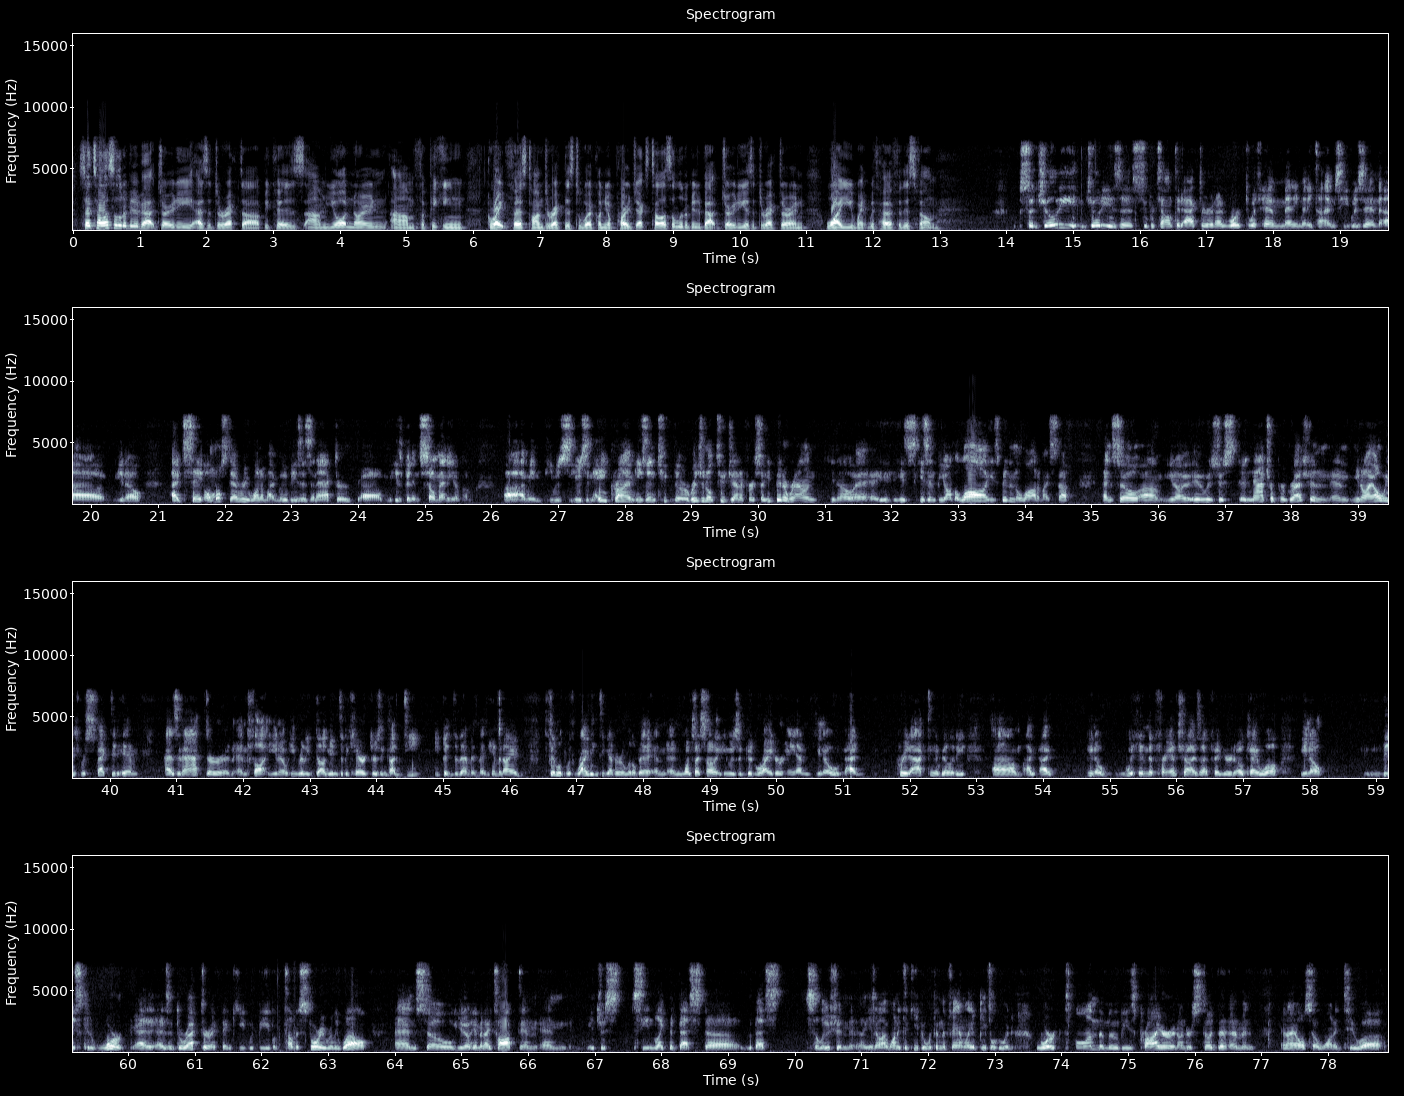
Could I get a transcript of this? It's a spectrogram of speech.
So tell us a little bit about Jody as a director, because um, you're known um, for picking great first-time directors to work on your projects. Tell us a little bit about Jody as a director and why you went with her for this film. So Jody, Jody is a super talented actor, and I've worked with him many, many times. He was in, uh, you know, I'd say almost every one of my movies as an actor. Um, he's been in so many of them. Uh, I mean, he was he was in Hate Crime. He's in two, the original Two Jennifer. So he'd been around. You know, uh, he's he's in Beyond the Law. He's been in a lot of my stuff. And so, um, you know, it was just a natural progression. And you know, I always respected him as an actor and, and thought, you know, he really dug into the characters and got deep into them. And then him and I had fiddled with writing together a little bit. And, and once I saw that he was a good writer and, you know, had great acting ability, um, I, I, you know, within the franchise, I figured, okay, well, you know, this could work as, as a director. I think he would be able to tell the story really well. And so, you know, him and I talked, and and it just seemed like the best, uh, the best solution. Uh, you know, I wanted to keep it within the family of people who had worked on the movies prior and understood them, and and I also wanted to uh,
